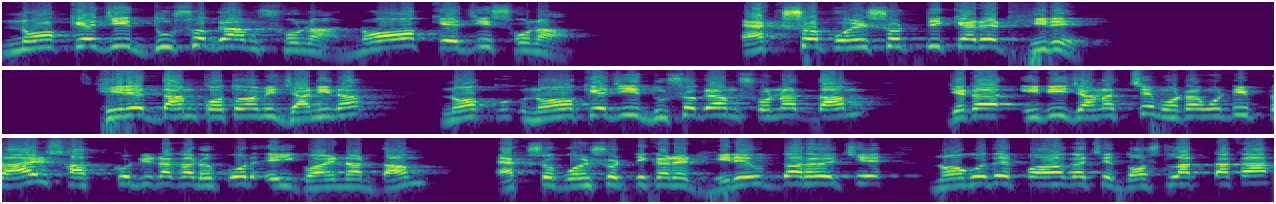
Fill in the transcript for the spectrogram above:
ন কেজি দুশো গ্রাম সোনা, ন কেজি সোনা। একশো পঁয়ষট্টি ক্যারেট হিরে। হিরের দাম কত আমি জানি না। ন কেজি দুশো গ্রাম সোনার দাম, যেটা ইডি জানাচ্ছে, মোটামুটি প্রায় সাত কোটি টাকার উপর এই গয়নার দাম। একশো পঁয়ষট্টি ক্যারেট হিরে উদ্ধার হয়েছে, নগদে পাওয়া গেছে দশ লাখ টাকা।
